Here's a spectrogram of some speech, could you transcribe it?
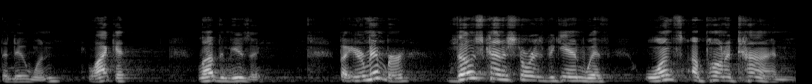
the new one. Like it, love the music. But you remember, those kind of stories begin with once upon a time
